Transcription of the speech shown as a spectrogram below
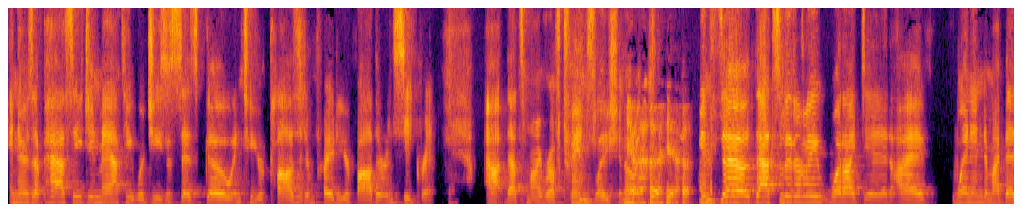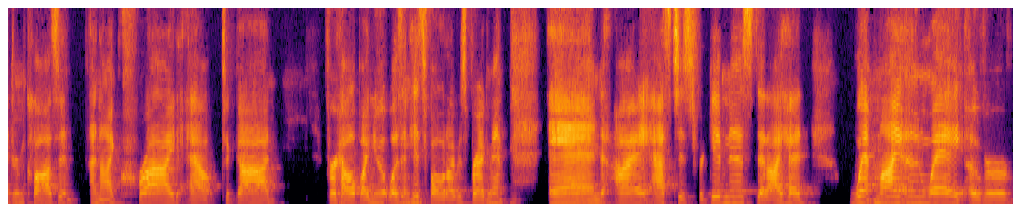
And there's a passage in Matthew where Jesus says, Go into your closet and pray to your Father in secret. Uh, that's my rough translation of yeah, it. Yeah. And so that's literally what I did. I went into my bedroom closet and I cried out to God for help. I knew it wasn't his fault I was pregnant. And I asked his forgiveness that I had went my own way over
